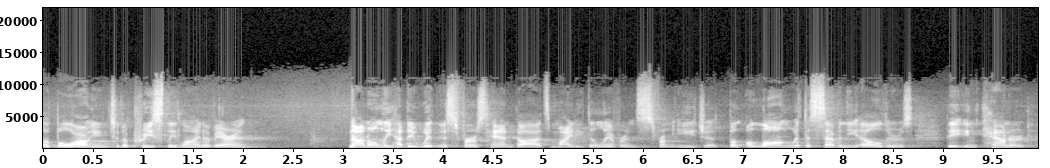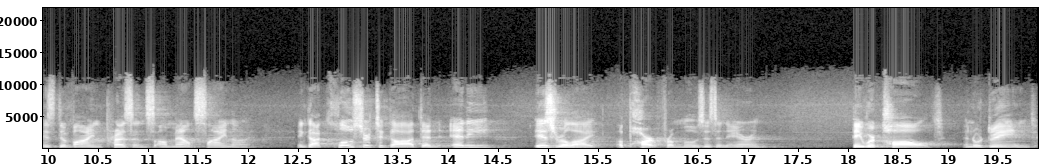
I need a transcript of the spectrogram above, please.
of belonging to the priestly line of Aaron. Not only had they witnessed firsthand God's mighty deliverance from Egypt, but along with the 70 elders, they encountered his divine presence on Mount Sinai and got closer to God than any Israelite apart from Moses and Aaron. They were called and ordained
